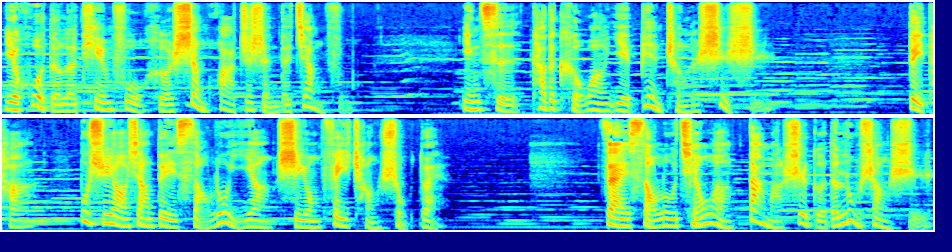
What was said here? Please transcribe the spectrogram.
也获得了天赋和圣化之神的降福，因此他的渴望也变成了事实。对他。不需要像对扫路一样使用非常手段。在扫路前往大马士革的路上时，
